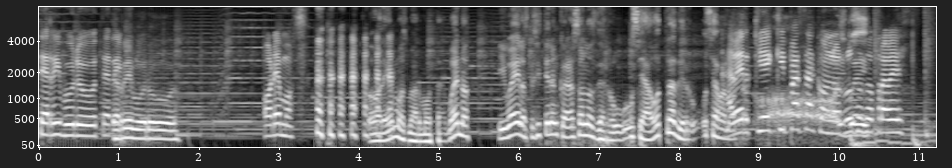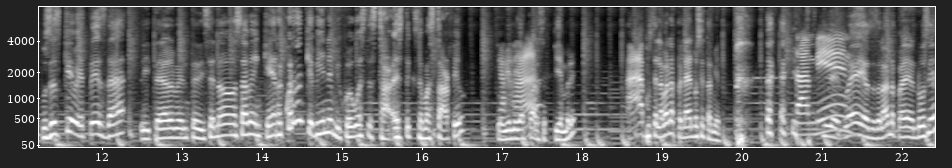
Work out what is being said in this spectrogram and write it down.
Terriburu, terrible. Terrible. Oremos. Oremos, marmota. Bueno, y güey, los que sí tienen que orar son los de Rusia. Otra de Rusia, A marmota. ver, ¿qué, qué pasa con los Ay, rusos otra vez? Pues es que Bethesda literalmente dice, no, ¿saben qué? ¿Recuerdan que viene mi juego este Star, este que se llama Starfield? Que viene ya para septiembre. Ah, pues se la van a pelear en Rusia también. También. güey, o sea, se la van a pelear en Rusia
